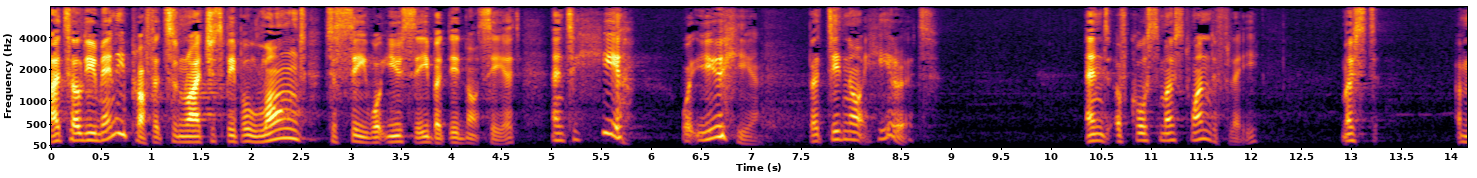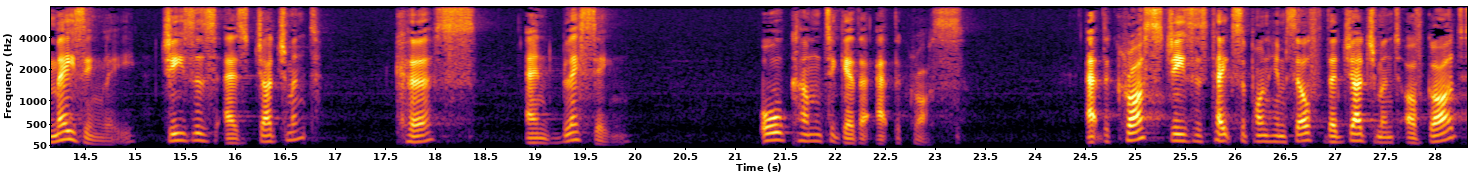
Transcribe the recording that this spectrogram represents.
I tell you, many prophets and righteous people longed to see what you see, but did not see it, and to hear what you hear, but did not hear it. And of course, most wonderfully, most amazingly, Jesus as judgment, curse, and blessing all come together at the cross. At the cross, Jesus takes upon himself the judgment of God,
